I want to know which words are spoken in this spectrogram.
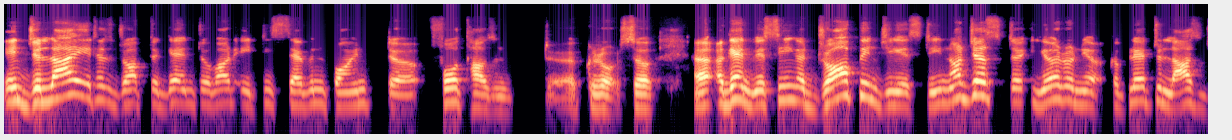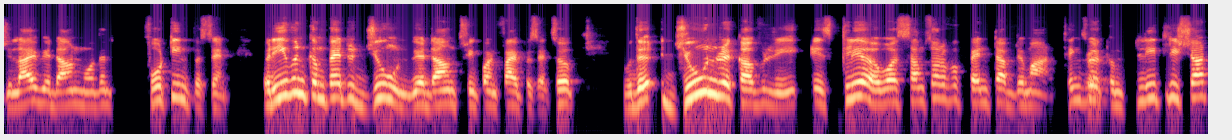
In July, it has dropped again to about 87.4 thousand uh, crores. So uh, again, we're seeing a drop in GST, not just uh, year on year. Compared to last July, we're down more than 14%. But even compared to June, we're down 3.5%. So the June recovery is clear was some sort of a pent up demand. Things right. were completely shut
